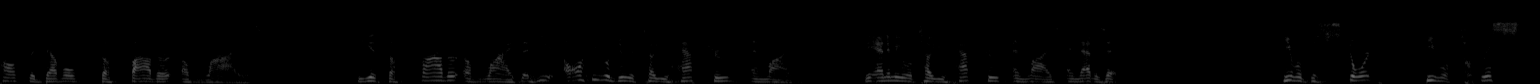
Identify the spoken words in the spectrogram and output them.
calls the devil the father of lies. He is the father of lies. That he all he will do is tell you half truths and lies. The enemy will tell you half truths and lies, and that is it. He will distort, he will twist,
